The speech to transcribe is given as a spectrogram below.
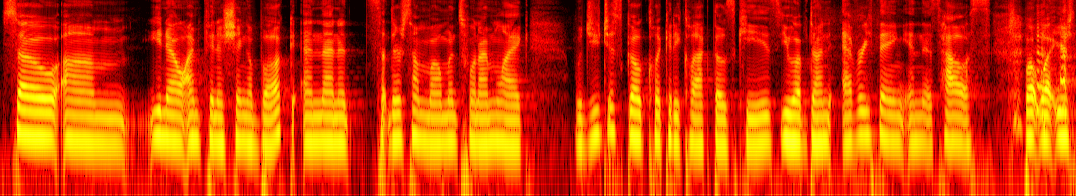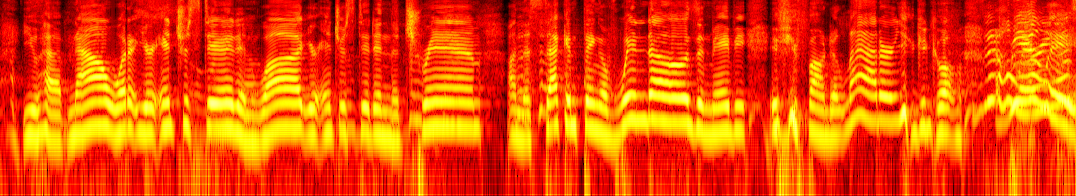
so, um, you know, I'm finishing a book, and then it's there's some moments when I'm like. Would you just go clickety clack those keys? You have done everything in this house, but what you're you have now. What are, you're oh interested in? What you're interested in the trim on the second thing of windows, and maybe if you found a ladder, you could go. Isn't it hilarious? Really,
